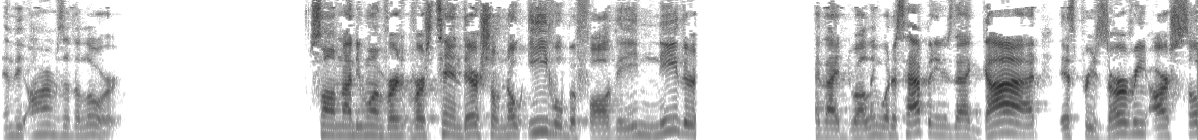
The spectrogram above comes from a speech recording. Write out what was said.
in the arms of the Lord. Psalm 91 verse, verse 10, there shall no evil befall thee, neither thy dwelling. What is happening is that God is preserving our soul.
